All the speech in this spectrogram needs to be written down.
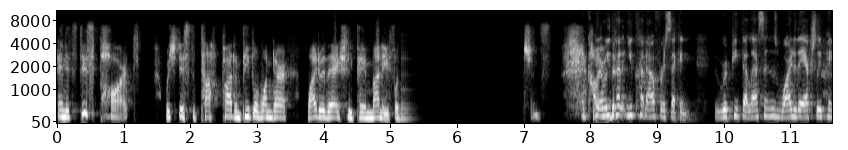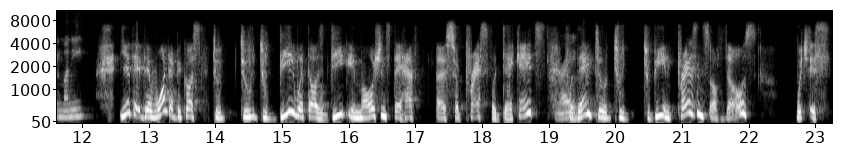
And it's this part which is the tough part, and people wonder why do they actually pay money for the sessions. Okay, However, you, cut, you cut out for a second. Repeat that lessons. Why do they actually pay money? Yeah, they, they wonder because to, to, to be with those deep emotions they have uh, suppressed for decades, right. for them to, to, to be in presence of those, which is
